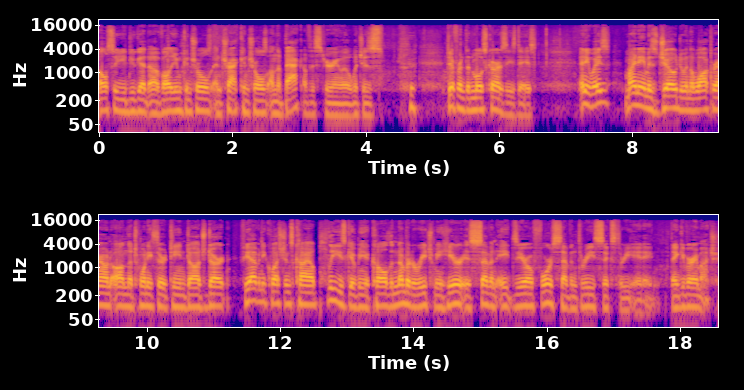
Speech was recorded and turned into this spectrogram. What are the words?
also, you do get uh, volume controls and track controls on the back of the steering wheel, which is different than most cars these days. Anyways, my name is Joe doing the walk around on the 2013 Dodge Dart. If you have any questions, Kyle, please give me a call. The number to reach me here is 780 473 6388. Thank you very much.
